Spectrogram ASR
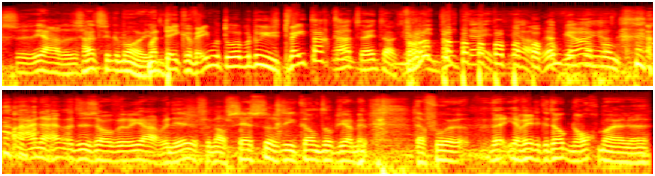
Dus eh, ja, dat is hartstikke mooi. Maar DKW-motor bedoel je die tweetakten? Ja, twee takten. Ja. Maar dan hebben we het dus over, ja, wanneer? Vanaf 60 die kant op. Ja, daarvoor ja, weet ik het ook nog, maar... eh,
